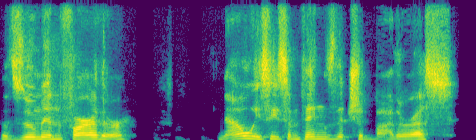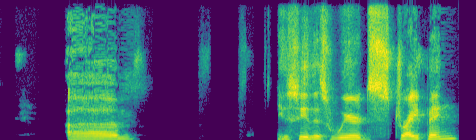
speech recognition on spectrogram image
Let's zoom in farther now we see some things that should bother us. Um, you see this weird striping,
